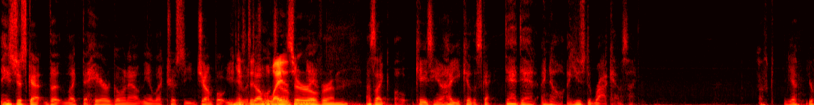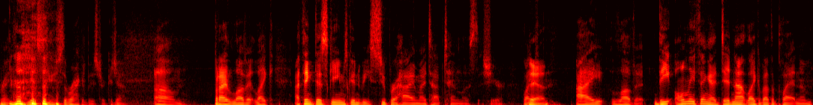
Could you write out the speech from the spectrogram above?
he's just got the like the hair going out and the electricity. You jump, you, You, do a double laser jump, yeah. over him. I was like, "Oh, Casey, you know how you kill this guy?" Dad, Dad, I know. I used the rocket. I was like, "Okay, "Yeah, you're right. yes, you used the rocket booster. Good job." Um, but I love it. Like, I think this game's going to be super high in my top ten list this year. Like, yeah. I love it. The only thing I did not like about the platinum,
